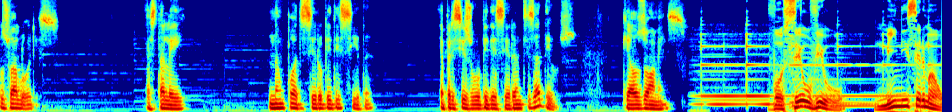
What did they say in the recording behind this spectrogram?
os valores. Esta lei não pode ser obedecida. É preciso obedecer antes a Deus que aos homens. Você ouviu Mini Sermão,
